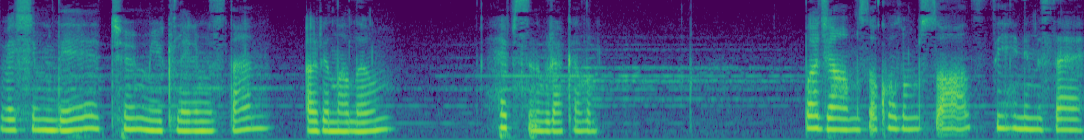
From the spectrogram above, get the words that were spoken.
Ve şimdi tüm yüklerimizden arınalım. Hepsini bırakalım. Bacağımıza, kolumuza, zihnimize,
